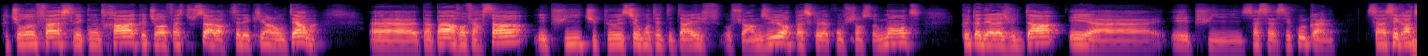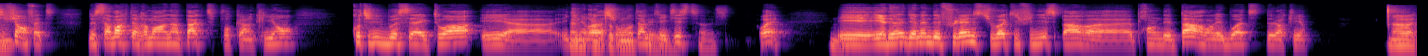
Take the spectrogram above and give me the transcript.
que tu refasses les contrats, que tu refasses tout ça. Alors que tu as des clients à long terme, euh, tu n'as pas à refaire ça. Et puis, tu peux aussi augmenter tes tarifs au fur et à mesure parce que la confiance augmente, que tu as des résultats. Et, euh, et puis, ça, c'est assez cool quand même. C'est assez gratifiant, mm. en fait, de savoir que tu as vraiment un impact pour qu'un client continue de bosser avec toi et, euh, et qu'il y ait une relation long terme qui existe. Ouais. Mmh. Et il y, a même des freelances, tu vois, qui finissent par euh, prendre des parts dans les boîtes de leurs clients. Ah ouais,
